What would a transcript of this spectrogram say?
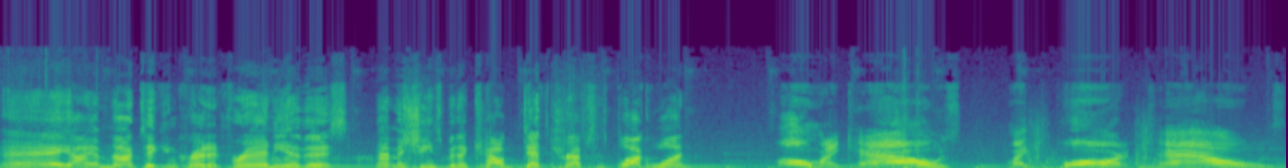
Hey, I am not taking credit for any of this. That machine's been a cow death trap since block one. Oh, my cows! My poor cows!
